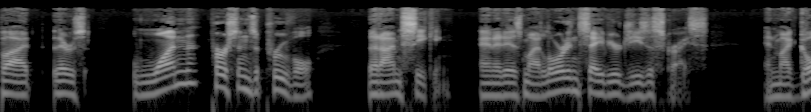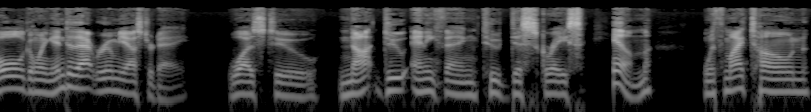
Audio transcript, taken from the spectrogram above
but there's one person's approval that I'm seeking, and it is my Lord and Savior, Jesus Christ. And my goal going into that room yesterday was to not do anything to disgrace him with my tone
